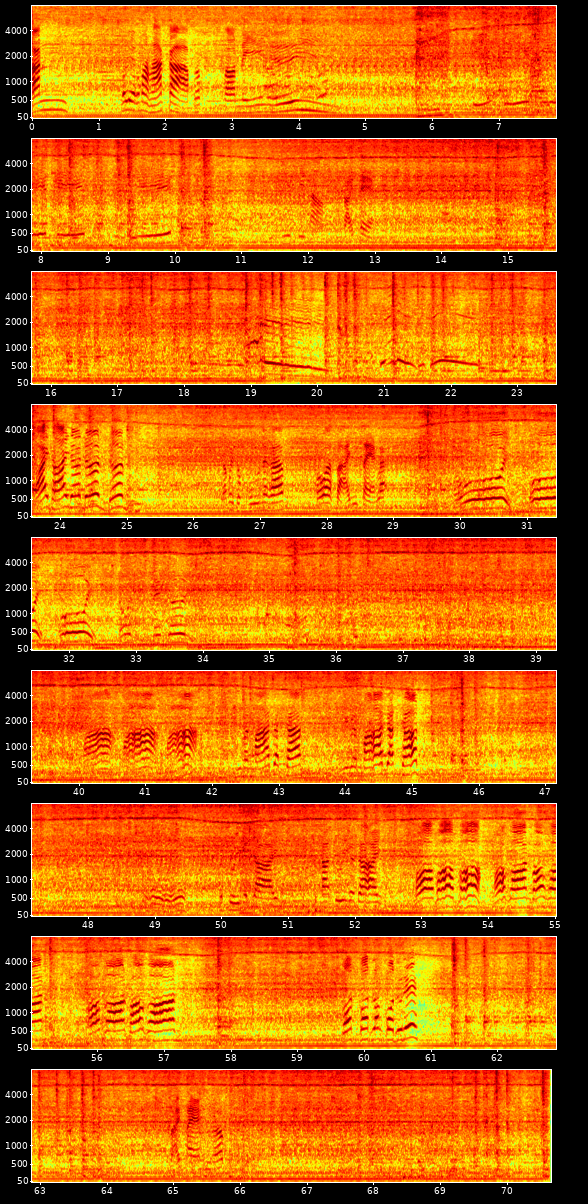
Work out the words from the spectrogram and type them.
คันเขาเรียกมาหากาบครับตอนนี้เฮ้ยปีดปีดปีดปีดปีดปีดปีดอ่าวสายแตกเฮ้ยถอยถอยเดินเดินเดินยังไม่สมบูรณ์นะครับ เพราะว่าสายนี่แตกแล้ว โอ้ย โอ้ย โอ้ยโดนเด็กเกินมามามานี่มันหมาชัดๆนี่มันหมาชัดๆโอ้โหกระจุยกระจายกระจุยกระจายพอพอพอพอก่อนพอก่อนพอก่อนพอก่อน กดกดลองกดดูดิ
